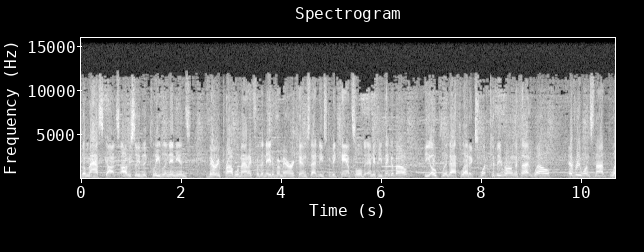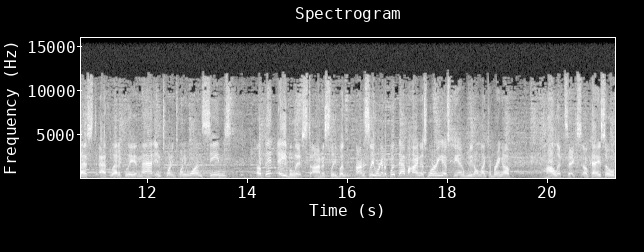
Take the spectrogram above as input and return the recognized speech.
the mascots. Obviously, the Cleveland Indians, very problematic for the Native Americans. That needs to be canceled. And if you think about the Oakland Athletics, what could be wrong with that? Well, everyone's not blessed athletically, and that in 2021 seems a bit ableist, honestly. But honestly, we're going to put that behind us. We're ESPN. We don't like to bring up politics. Okay, so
